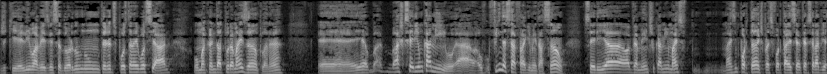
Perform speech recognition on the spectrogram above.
De que ele, uma vez vencedor, não, não esteja disposto a negociar uma candidatura mais ampla, né? É, acho que seria um caminho. O fim dessa fragmentação seria, obviamente, o caminho mais, mais importante para se fortalecer a terceira via.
